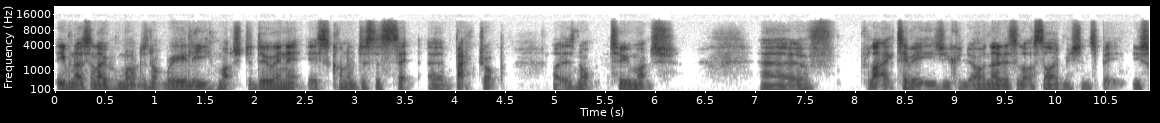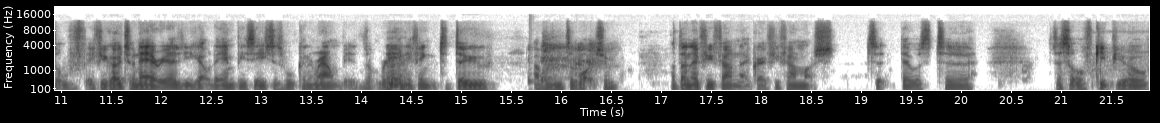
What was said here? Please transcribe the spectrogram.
even though it's an open world, there's not really much to do in it. It's kind of just a set uh, backdrop. Like, there's not too much uh, of like activities you can do. I know there's a lot of side missions, but you sort of if you go to an area, you get all the NPCs just walking around, but it's not really Hmm. anything to do other than to watch them. I don't know if you found that, Greg. If you found much to, there was to to sort of keep you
